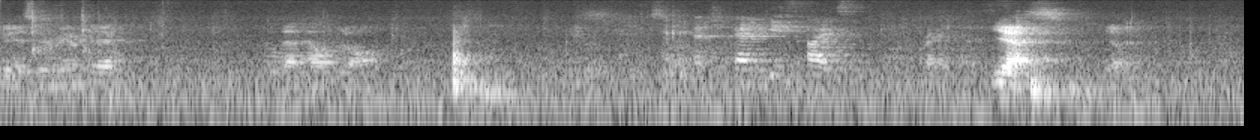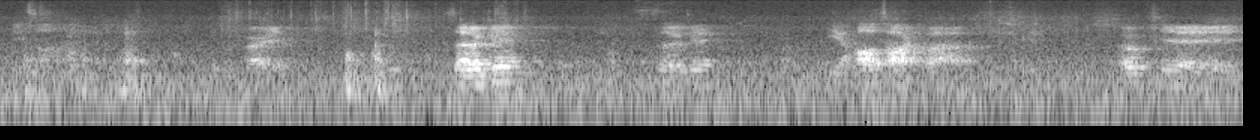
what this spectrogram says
You guys hear me okay? Did that help at all? And, and he's Isaac, right? Yes. Yep. It's on. All right. Is that okay? Is that okay? Yeah. I'll talk loud. Okay.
